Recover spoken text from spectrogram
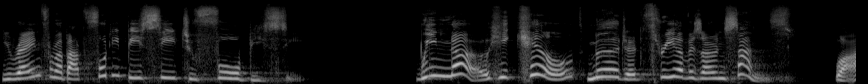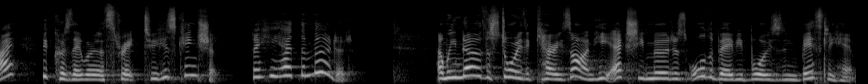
He reigned from about 40 BC to 4 BC. We know he killed, murdered three of his own sons. Why? Because they were a threat to his kingship. So he had them murdered. And we know the story that carries on. He actually murders all the baby boys in Bethlehem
